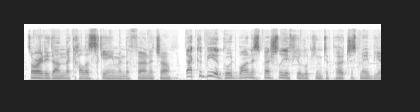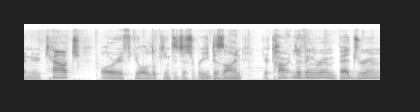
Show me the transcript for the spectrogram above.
it's already done the color scheme and the furniture. That could be a good one, especially if you're looking to purchase maybe a new couch or if you're looking to just redesign your current living room, bedroom,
